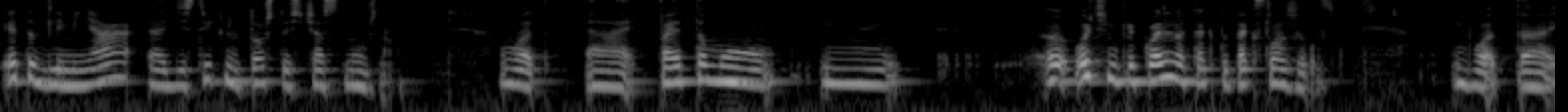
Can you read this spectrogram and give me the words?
это для меня э, действительно то, что сейчас нужно. Вот, э, поэтому Э, очень прикольно как-то так сложилось. Вот. Э,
